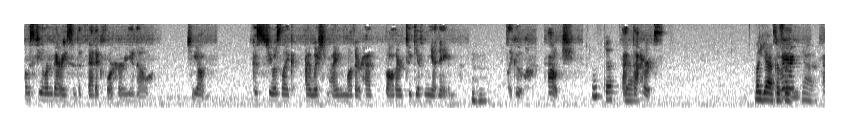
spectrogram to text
I was feeling very sympathetic for her, you know. She um because she was like, I wish my mother had bothered to give me a name. Mhm. Like, ooh, ouch. Oofta. That, Yeah. that hurts. Like yeah, because very- like yeah, yeah.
